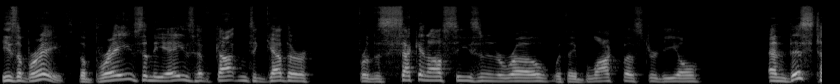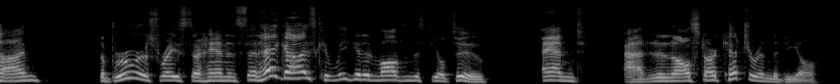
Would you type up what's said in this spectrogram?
He's a Brave. The Braves and the A's have gotten together for the second off season in a row with a blockbuster deal. And this time, the Brewers raised their hand and said, Hey guys, can we get involved in this deal too? And added an all star catcher in the deal.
